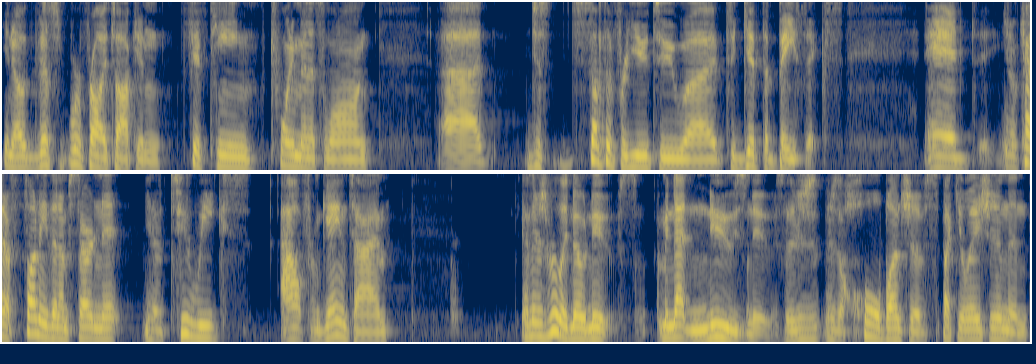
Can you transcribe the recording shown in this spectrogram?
You know, this we're probably talking 15, 20 minutes long. Uh, just something for you to uh, to get the basics. And you know, kind of funny that I'm starting it, you know, two weeks out from game time, and there's really no news. I mean, not news news. There's there's a whole bunch of speculation and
